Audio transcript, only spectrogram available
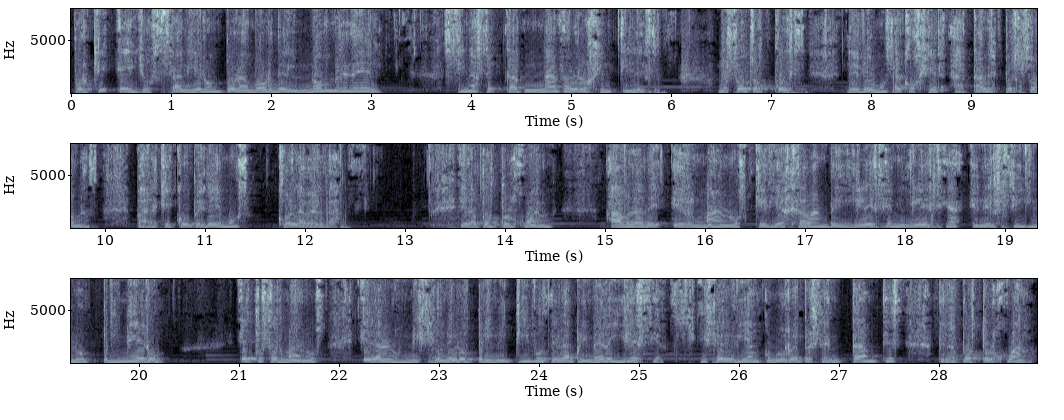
Porque ellos salieron por amor del nombre de Él, sin aceptar nada de los gentiles, nosotros pues debemos acoger a tales personas para que cooperemos con la verdad. El apóstol Juan habla de hermanos que viajaban de iglesia en iglesia en el siglo I. Estos hermanos eran los misioneros primitivos de la primera iglesia y servían como representantes del apóstol Juan,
